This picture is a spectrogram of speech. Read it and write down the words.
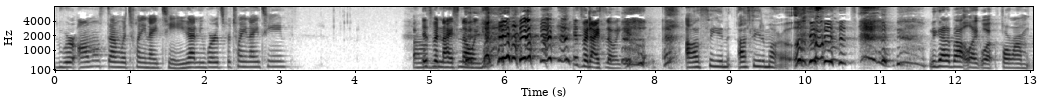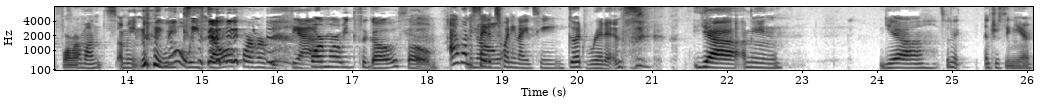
we're almost done with 2019. You got any words for 2019? it's been nice knowing you. it's been nice knowing you. I'll see you. I'll see you tomorrow. we got about like what four more four more months. I mean, weeks. No, we don't. Four more weeks. Yeah. four more weeks to go. So I want to say to 2019, good riddance. Yeah, I mean, yeah, it's been an interesting year.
